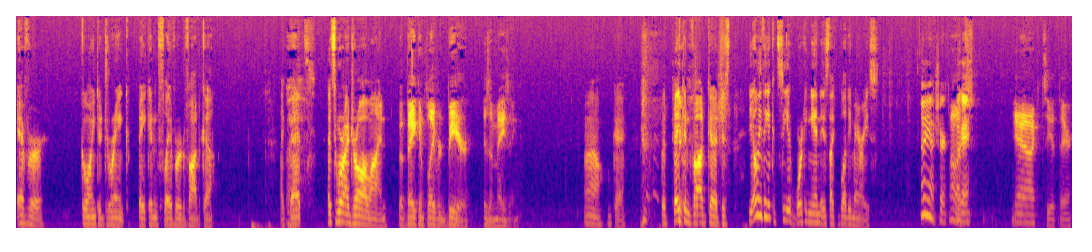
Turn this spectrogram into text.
ever going to drink bacon flavored vodka. Like Ugh. that's that's where I draw a line. But bacon flavored beer is amazing. Oh, okay. But bacon vodka just the only thing I could see it working in is like Bloody Marys. Oh yeah, sure. Oh, okay, Yeah, I could see it there.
